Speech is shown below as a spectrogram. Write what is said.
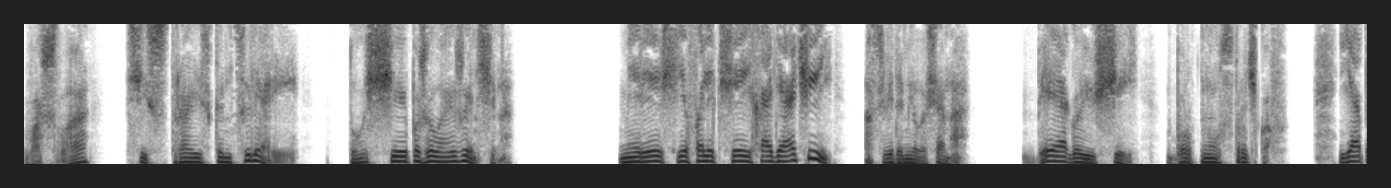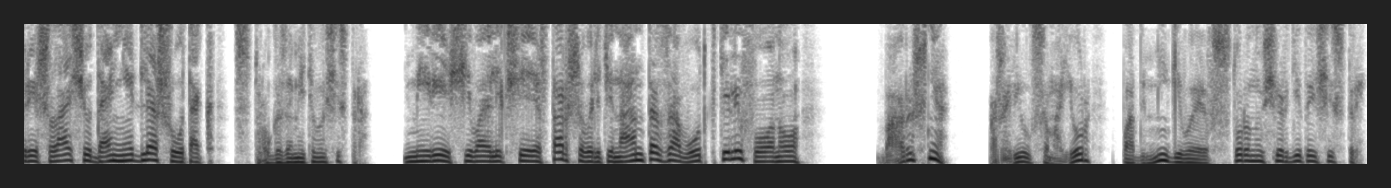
Вошла сестра из канцелярии — тощая пожилая женщина. «Мересьев Алексей Ходячий?» — осведомилась она. «Бегающий!» — буркнул Стручков. «Я пришла сюда не для шуток», — строго заметила сестра. «Мересьева Алексея старшего лейтенанта зовут к телефону». «Барышня?» — оживился майор, подмигивая в сторону сердитой сестры.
